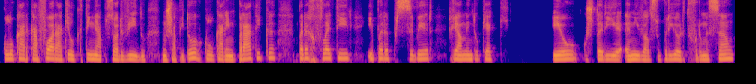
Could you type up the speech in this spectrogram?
colocar cá fora aquilo que tinha absorvido no Chapitou, colocar em prática para refletir e para perceber realmente o que é que eu gostaria, a nível superior de formação,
